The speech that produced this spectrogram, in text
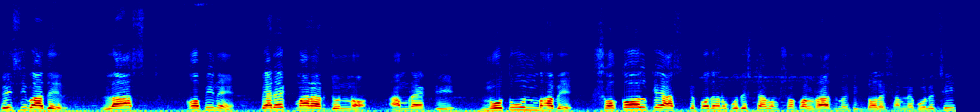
ফেসিবাদের লাস্ট কপিনে প্যারেক মারার জন্য আমরা একটি নতুনভাবে সকলকে আজকে প্রধান উপদেষ্টা এবং সকল রাজনৈতিক দলের সামনে বলেছি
